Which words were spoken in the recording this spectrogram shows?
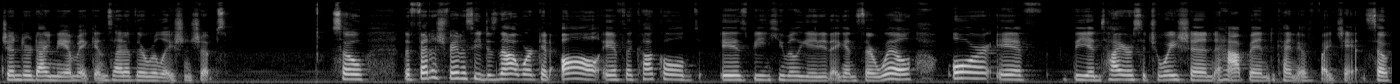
gender dynamic inside of their relationships. So, the fetish fantasy does not work at all if the cuckold is being humiliated against their will or if the entire situation happened kind of by chance. So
